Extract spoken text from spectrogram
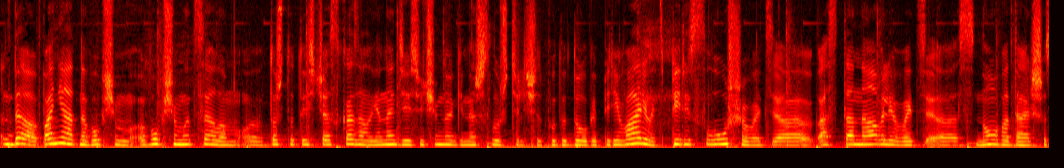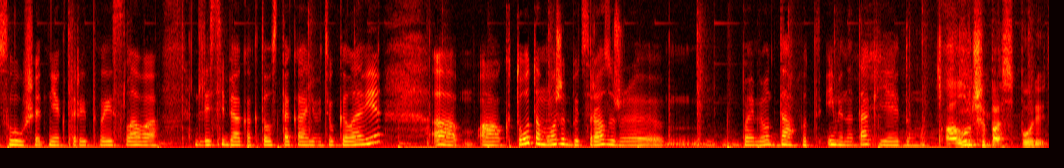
Да, понятно. В общем, в общем и целом, э, то, что ты сейчас сказал, я надеюсь, очень многие наши слушатели сейчас будут долго переваривать, переслушивать, э, останавливать, э, снова дальше слушать некоторые твои слова для себя как-то устаканивать в голове. А, а кто-то, может быть, сразу же поймет, да, вот именно так я и думаю. А лучше поспорить.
